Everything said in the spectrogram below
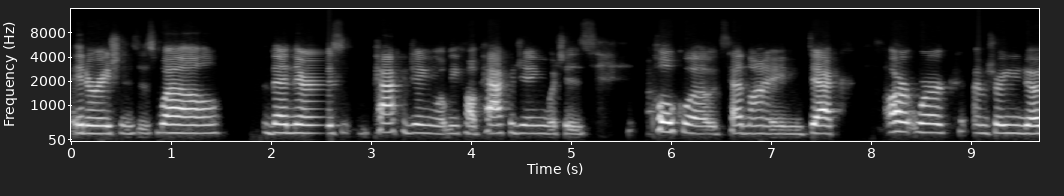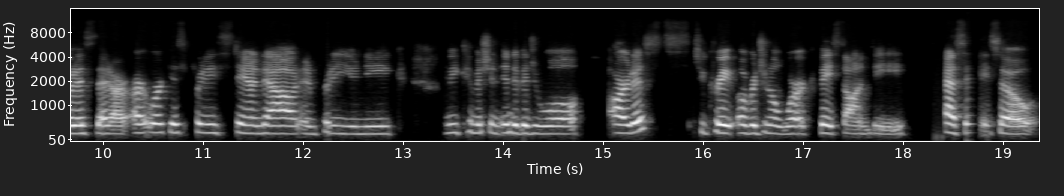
iterations as well. Then there's packaging, what we call packaging, which is pull quotes, headline, deck, artwork. I'm sure you noticed that our artwork is pretty standout and pretty unique. We commission individual artists to create original work based on the essay. So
